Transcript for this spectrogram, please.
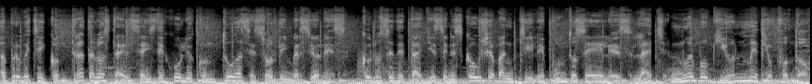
Aprovecha y contrátalo hasta el 6 de julio con tu asesor de inversiones. Conoce detalles en scotiabankchile.cl slash nuevo guion medio fondo.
